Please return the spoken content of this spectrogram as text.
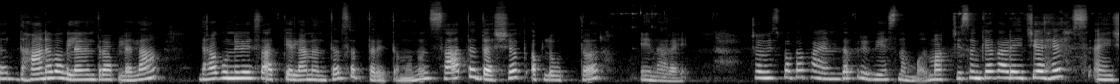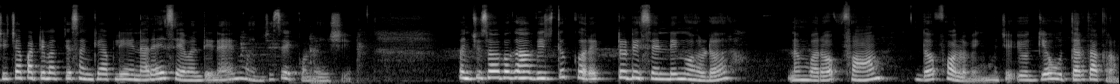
तर दहानं बघल्यानंतर आपल्याला दहा गुणिले सात केल्यानंतर सत्तर येतं. म्हणून सात दशक आपलं उत्तर येणार आहे. चोवीस बघा फाइंड द प्रिव्हियस नंबर मागची संख्या काढायची आहे. ऐंशीच्या पाठीमागची संख्या आपली येणार आहे सेवन्टी नाईन म्हणजेच एकोणऐंशी. पंचवीसावा बघा which the correct descending order number of form the following म्हणजे योग्य उतरता क्रम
